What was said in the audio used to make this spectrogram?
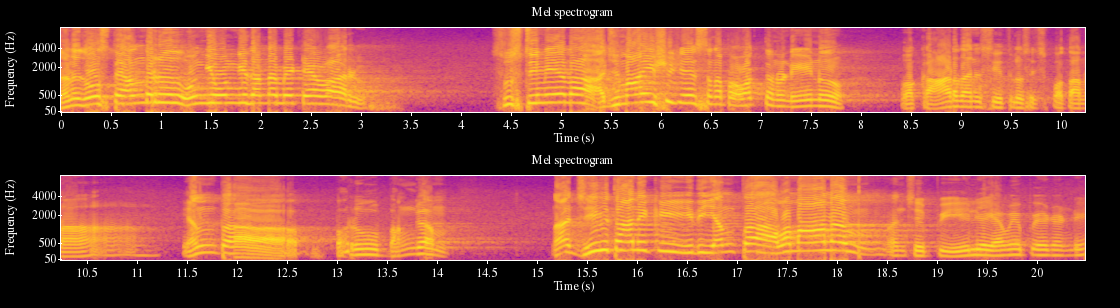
నన్ను చూస్తే అందరూ వంగి వంగి దండం పెట్టేవారు. సృష్టి మీద అజమాయిషి చేసిన ప్రవక్తను నేను ఒక ఆడదాని చేతిలో చచ్చిపోతానా? ఎంత పరువు భంగం నా జీవితానికి ఇది ఎంత అవమానం అని చెప్పి ఏలియా ఏమైపోయాడండి?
